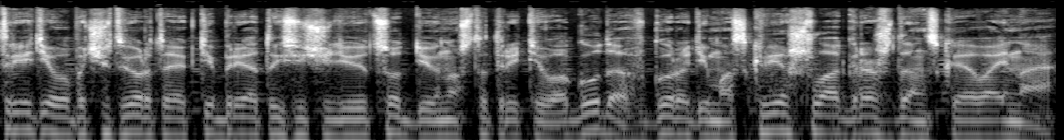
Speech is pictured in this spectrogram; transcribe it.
С 3 по 4 октября 1993 года в городе Москве шла гражданская война.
